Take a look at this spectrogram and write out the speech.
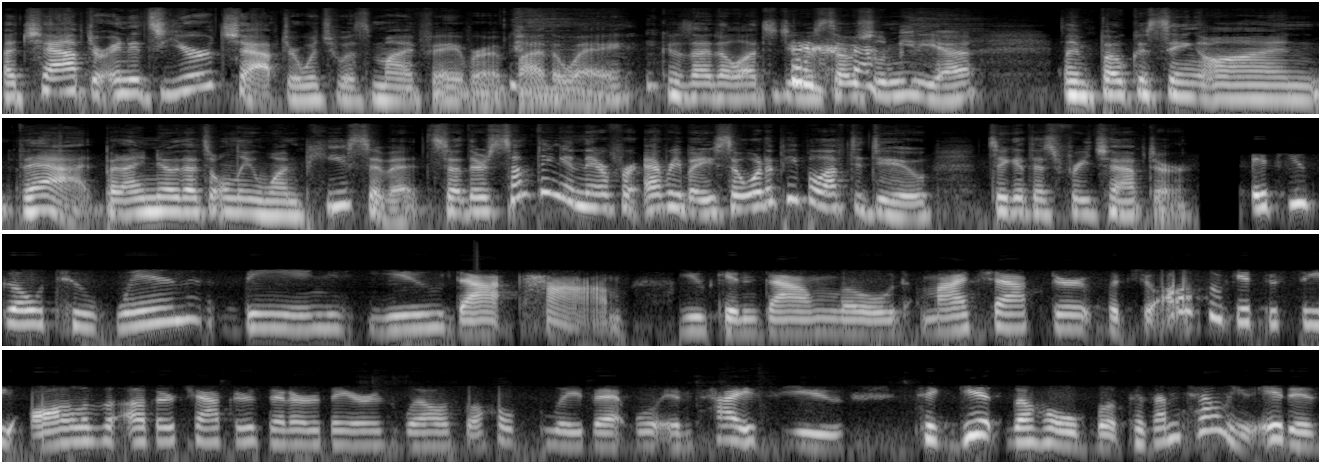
a chapter, and it's your chapter, which was my favorite, by the way, because I had a lot to do with social media and focusing on that. But I know that's only one piece of it. So there's something in there for everybody. So what do people have to do to get this free chapter? If you go to winbeingyou.com, you can download my chapter, but you'll also get to see all of the other chapters that are there as well. So hopefully that will entice you to get the whole book because I'm telling you, it is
